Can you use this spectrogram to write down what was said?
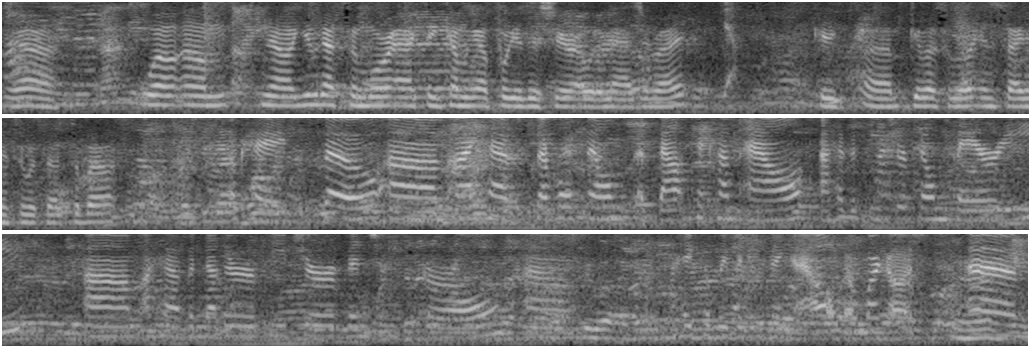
Yeah. Well, um, now you've got some more acting coming up for you this year, I would imagine, right? Yes. Could you uh, give us a little insight into what that's about? Okay, so um, I have several films about to come out. I have a feature film, Barry. Um, I have another feature, Vengeance Girl. Um, I hate to leave anything out. Oh my gosh. Um,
